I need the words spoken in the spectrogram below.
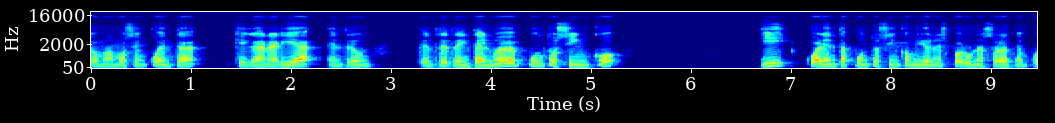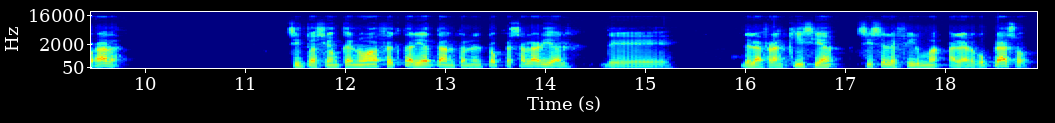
tomamos en cuenta que ganaría entre, entre 39.5 y 40.5 millones por una sola temporada. Situación que no afectaría tanto en el tope salarial de, de la franquicia si se le firma a largo plazo.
